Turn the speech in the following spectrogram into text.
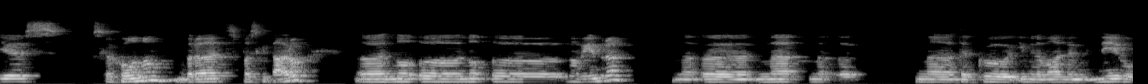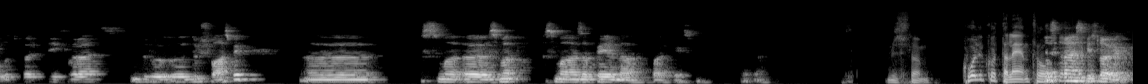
jaz s kahonom, brat pa s kitaro, uh, no, uh, no, uh, novembra na, uh, na, na, uh, na tako imenovanem dnevu odprtih vrat dru, društva Aspi, uh, smo, uh, smo, smo zapela par pesmi. Mislim, koliko talentov Stranski človek.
